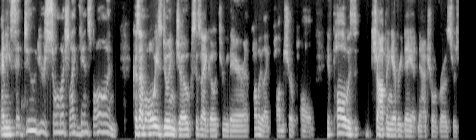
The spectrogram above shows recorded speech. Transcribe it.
And he said, "Dude, you're so much like Vince Vaughn." Because I'm always doing jokes as I go through there. Probably like I'm sure Paul. If Paul was shopping every day at Natural Grocers,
